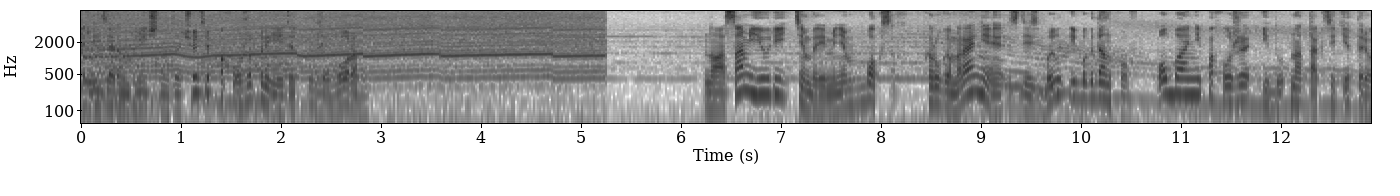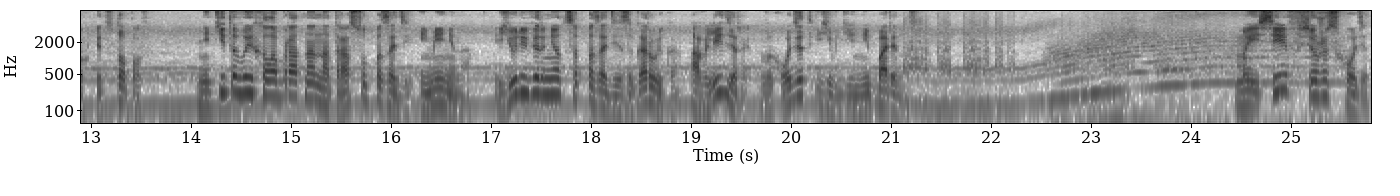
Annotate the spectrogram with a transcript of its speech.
лидером в личном зачете, похоже, приедет уже Воронов. Ну а сам Юрий тем временем в боксах. Кругом ранее здесь был и Богданков. Оба они, похоже, идут на тактике трех пидстопов. Никита выехал обратно на трассу позади Именина. Юрий вернется позади Загоруйка, а в лидеры выходит Евгений Баринов. Моисеев все же сходит,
